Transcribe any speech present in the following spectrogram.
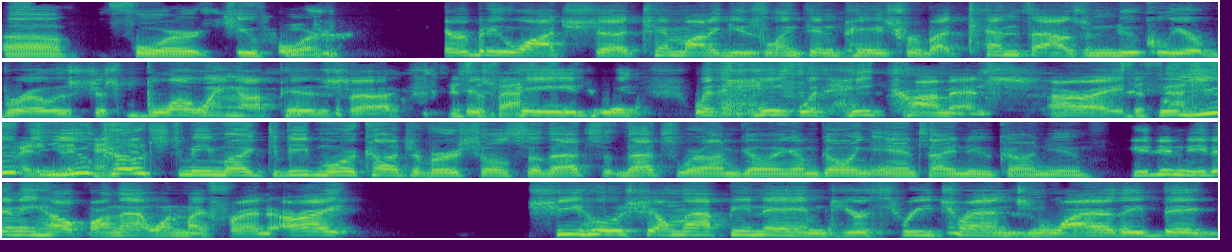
uh, for Q4. Everybody watch uh, Tim Montague's LinkedIn page for about ten thousand nuclear bros just blowing up his uh, his page with with hate with hate comments. All right. Well, you you coached me, Mike, to be more controversial, so that's that's where I'm going. I'm going anti-nuke on you. You didn't need any help on that one, my friend. All right. She who shall not be named. Your three trends and why are they big?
